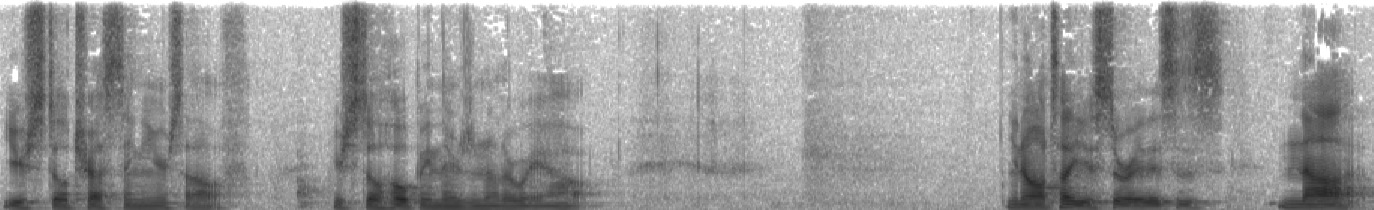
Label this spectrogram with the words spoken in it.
You're still trusting yourself. You're still hoping there's another way out. You know, I'll tell you a story. This is not,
